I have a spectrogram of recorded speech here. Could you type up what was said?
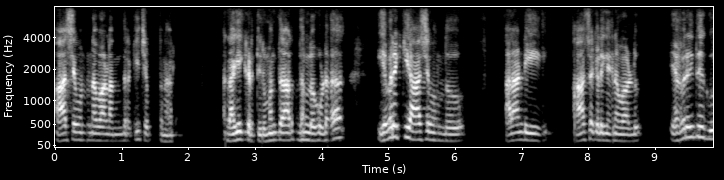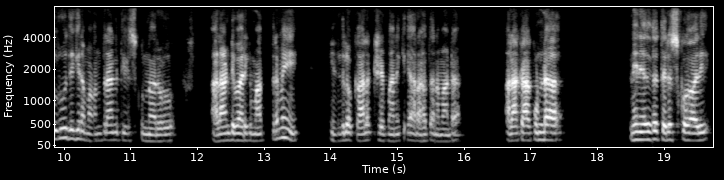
ఆశ ఉన్న వాళ్ళందరికీ చెప్తున్నారు. అలాగే ఇక్కడ తిరుమంతార్థంలో కూడా ఎవరికి ఆశ ఉందో అలాంటి ఆశ కలిగిన వాళ్ళు ఎవరైతే గురువు దగ్గర మంత్రాన్ని తీసుకున్నారో అలాంటి వారికి మాత్రమే ఇందులో కాలక్షేపానికి అర్హత అనమాట అలా కాకుండా నేను ఏదో తెలుసుకోవాలి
